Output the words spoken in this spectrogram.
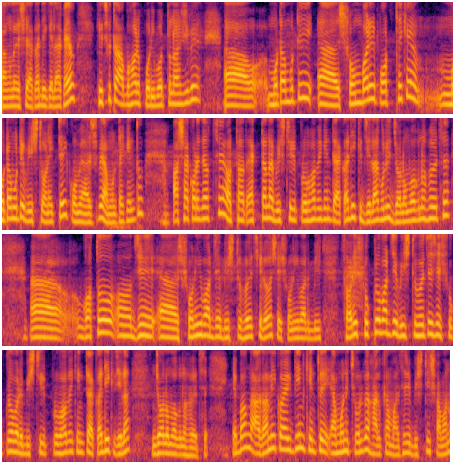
বাংলাদেশের একাধিক এলাকায়ও কিছুটা আবহাওয়ার পরিবর্তন আসবে। মোটামুটি সোমবারের পর থেকে মোটামুটি বৃষ্টি অনেকটাই কমে আসবে এমনটা কিন্তু আশা করা যাচ্ছে। অর্থাৎ একটানা বৃষ্টির প্রভাবে কিন্তু একাধিক জেলাগুলি জলমগ্ন হয়েছে। গত যে শনিবার যে বৃষ্টি হয়েছিল, সেই শনিবার সরি শুক্রবার যে বৃষ্টি হয়েছে, সেই শুক্রবার বৃষ্টির প্রভাবে কিন্তু একাধিক জেলা জলমগ্ন হয়েছে। এবং আগামী কয়েকদিন কিন্তু এমনই চলবে, হালকা মাঝারি বৃষ্টি সামান্য,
